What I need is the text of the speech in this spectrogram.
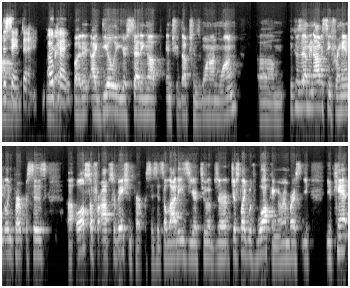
The same Um, thing. yeah, Okay. but it, ideally, you're setting up introductions one on one because I mean, obviously, for handling purposes, uh, also for observation purposes, it's a lot easier to observe. Just like with walking, remember, I said you, you can't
